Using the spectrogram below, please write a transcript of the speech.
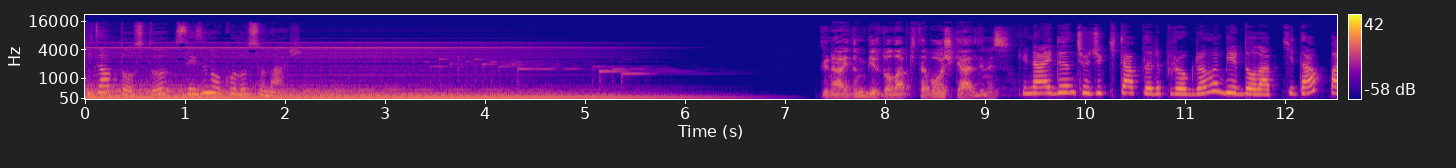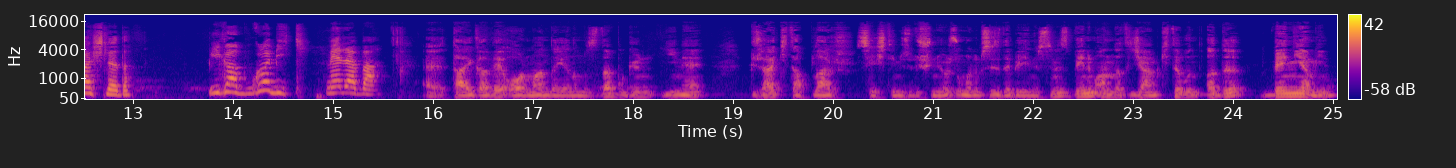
Kitap Dostu Sezin Okulu sunar. Günaydın Bir Dolap Kitabı hoş geldiniz. Günaydın Çocuk Kitapları programı Bir Dolap Kitap başladı. Biga buga bik. Merhaba. Evet, Tayga ve Orman da yanımızda. Bugün yine güzel kitaplar seçtiğimizi düşünüyoruz. Umarım siz de beğenirsiniz. Benim anlatacağım kitabın adı Benjamin.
